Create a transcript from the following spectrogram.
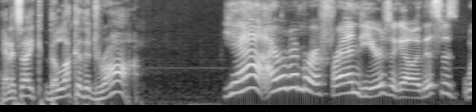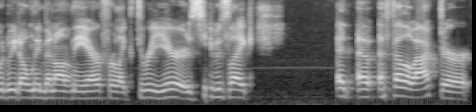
And it's like the luck of the draw. Yeah, I remember a friend years ago, and this was when we'd only been on the air for like three years. He was like a, a fellow actor.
